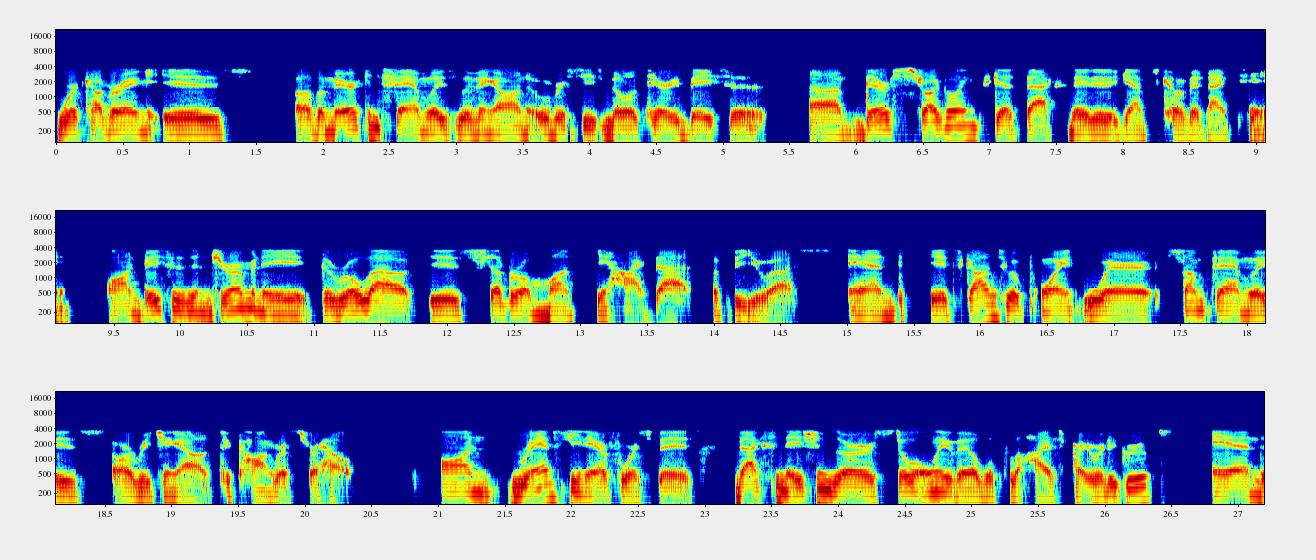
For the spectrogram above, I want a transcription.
we're covering is of American families living on overseas military bases. Um, they're struggling to get vaccinated against COVID 19. On bases in Germany, the rollout is several months behind that of the US. And it's gotten to a point where some families are reaching out to Congress for help. On Ramstein Air Force Base, vaccinations are still only available to the highest priority groups. And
